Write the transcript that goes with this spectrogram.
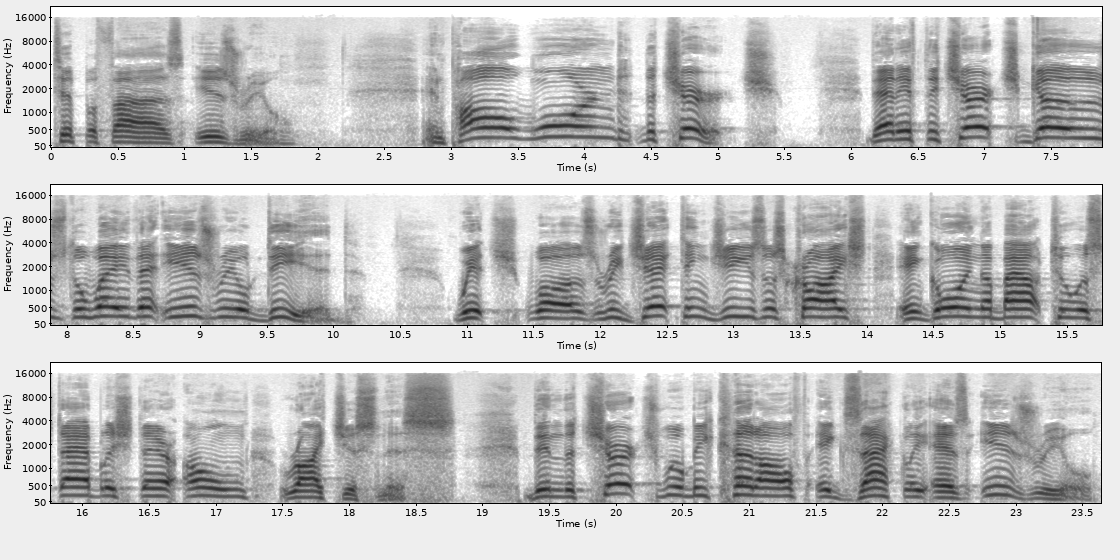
typifies Israel. And Paul warned the church that if the church goes the way that Israel did, which was rejecting Jesus Christ and going about to establish their own righteousness, then the church will be cut off exactly as Israel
